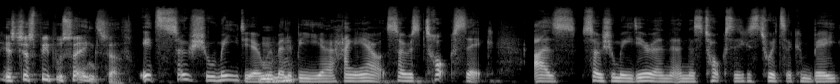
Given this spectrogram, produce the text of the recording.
It's just people saying stuff. It's social media. We're meant to be uh, hanging out. So as toxic as social media and, and as toxic as Twitter can be,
